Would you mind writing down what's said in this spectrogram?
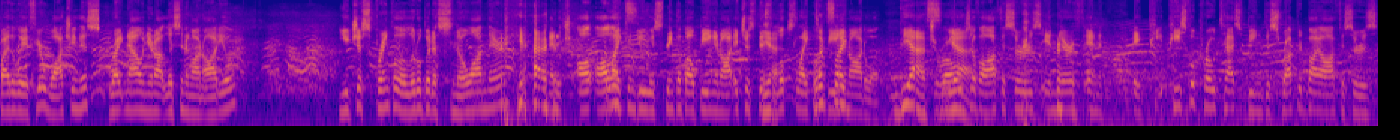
By the way, if you're watching this right now and you're not listening on audio, you just sprinkle a little bit of snow on there, yeah. and it's all, all I can do is think about being in Ottawa. It just this yeah. looks like looks being like, in Ottawa. Yes, droves yeah. of officers in there and a peaceful protest being disrupted by officers.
